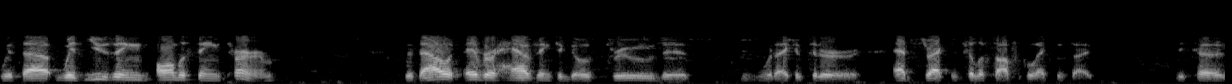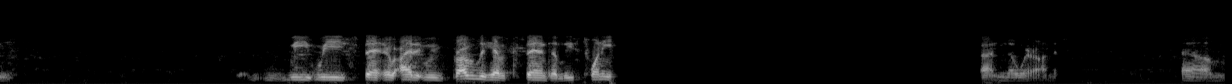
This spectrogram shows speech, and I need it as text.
without with using all the same term without ever having to go through this what I consider abstract and philosophical exercise because we we spent I, we probably have spent at least 20 gotten nowhere on it um,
